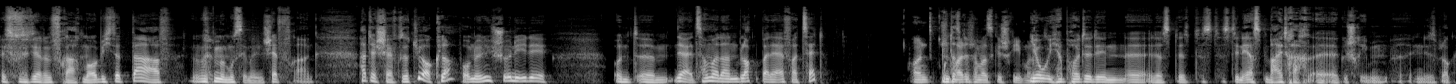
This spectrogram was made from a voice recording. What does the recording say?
Ich so, ja, dann frag mal, ob ich das darf. Man muss immer den Chef fragen. Hat der Chef gesagt, ja klar, warum denn nicht? Schöne Idee. Und ähm, ja, jetzt haben wir da einen Blog bei der FAZ. Und, Und das- heute schon was geschrieben. oder? Jo, ich habe heute den, äh, das, das, das, das, den ersten Beitrag äh, geschrieben äh, in dieses Blog.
